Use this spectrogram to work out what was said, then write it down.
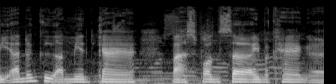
.vn ហ្នឹងគឺអត់មានការបាទ sponsor អីមកខាងអឺ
